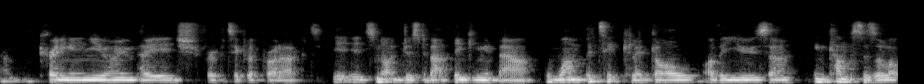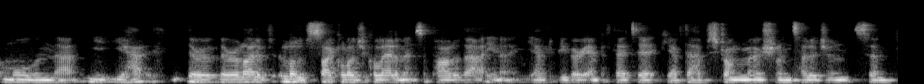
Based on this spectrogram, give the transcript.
um, creating a new homepage for a particular product. It, it's not just about thinking about one particular goal of a user. It encompasses a lot more than that. You, you have there are, there are a lot of a lot of psychological elements a part of that. You know, you have to be very empathetic. You have to have strong emotional intelligence and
